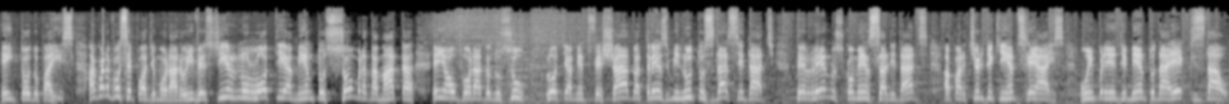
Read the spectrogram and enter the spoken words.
em todo o país. Agora você pode morar ou investir no loteamento Sombra da Mata, em Alvorada do Sul. Loteamento fechado a três minutos da cidade. Terrenos com mensalidades a partir de quinhentos reais. Um empreendimento da Exdal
